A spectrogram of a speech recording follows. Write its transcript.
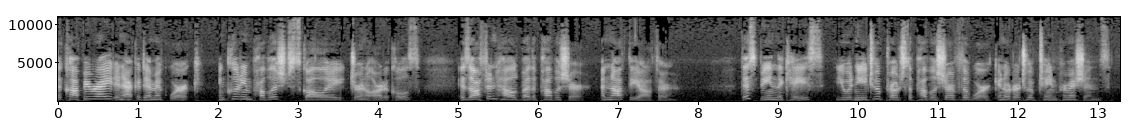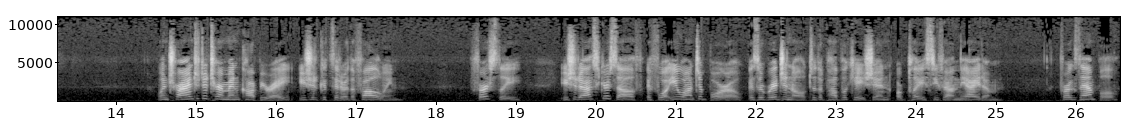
the copyright in academic work, including published scholarly journal articles, is often held by the publisher and not the author. This being the case, you would need to approach the publisher of the work in order to obtain permissions. When trying to determine copyright, you should consider the following. Firstly, you should ask yourself if what you want to borrow is original to the publication or place you found the item. For example,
